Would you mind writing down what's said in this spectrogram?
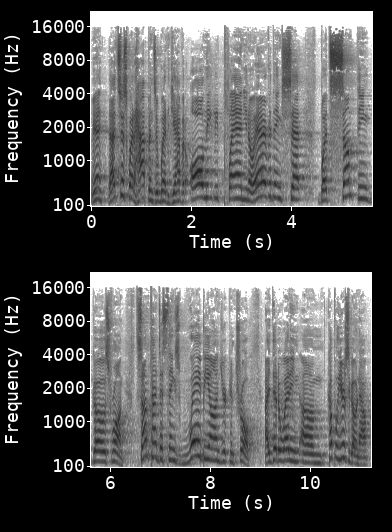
That's just what happens in weddings. You have it all neatly planned, you know, everything's set, but something goes wrong. Sometimes it's things way beyond your control. I did a wedding um, a couple years ago now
